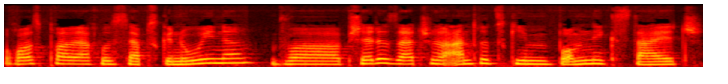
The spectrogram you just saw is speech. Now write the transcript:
rozprawiachu serbskie nowiny w przedezaczu andryckim pomnik stajć.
